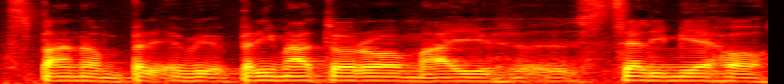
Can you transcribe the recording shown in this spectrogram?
s pánom primátorom, aj s celým jeho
